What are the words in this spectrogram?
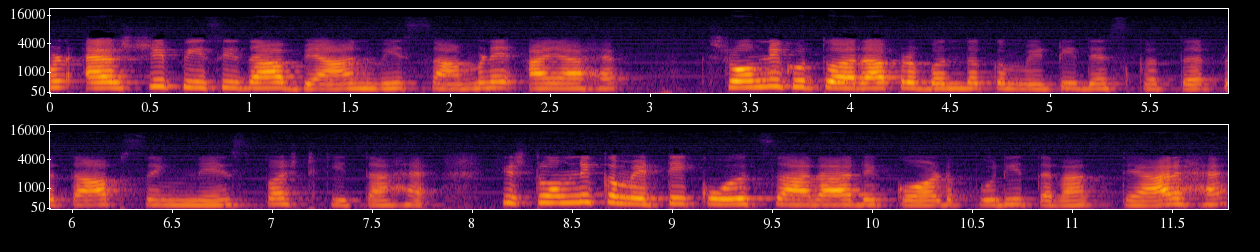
ਹੁਣ ਐਸਜੀਪੀਸੀ ਦਾ ਬਿਆਨ ਵੀ ਸਾਹਮਣੇ ਆਇਆ ਹੈ। ਸ਼੍ਰੋਮਣੀ ਗੁਰਦੁਆਰਾ ਪ੍ਰਬੰਧਕ ਕਮੇਟੀ ਦੇ ਸਕੱਤਰ ਪ੍ਰਤਾਪ ਸਿੰਘ ਨੇ ਸਪਸ਼ਟ ਕੀਤਾ ਹੈ ਕਿ ਸ਼੍ਰੋਮਣੀ ਕਮੇਟੀ ਕੋਲ ਸਾਰਾ ਰਿਕਾਰਡ ਪੂਰੀ ਤਰ੍ਹਾਂ ਤਿਆਰ ਹੈ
